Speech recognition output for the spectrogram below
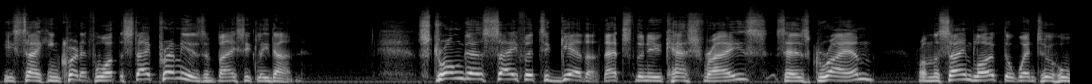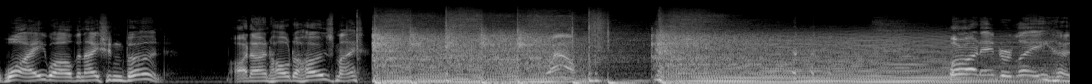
he's taking credit for what the state premiers have basically done. Stronger, safer together. That's the new catchphrase, says Graham, from the same bloke that went to Hawaii while the nation burned. I don't hold a hose, mate. Wow. All right, Andrew Leigh. uh,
